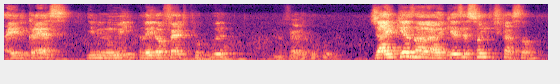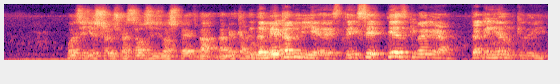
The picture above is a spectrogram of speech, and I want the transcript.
aí ele cresce, diminui, lei da oferta e procura. Oferta e procura. Já a riqueza, a riqueza é solidificação. Quando você diz solidificação, você diz no aspecto da, da mercadoria. Da mercadoria. Têm certeza que vai ganhar. Está ganhando, que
